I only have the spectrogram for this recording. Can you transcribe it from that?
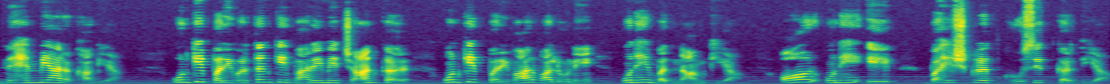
नेहम्या रखा गया। उनके परिवर्तन के बारे में जानकर उनके परिवार वालों ने उन्हें बदनाम किया और उन्हें एक बहिष्कृत घोषित कर दिया।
